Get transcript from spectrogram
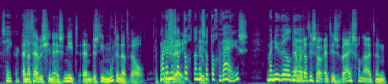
Zeker. En dat hebben de Chinezen niet. En dus die moeten dat wel Maar dan is dat, toch, dan is dat toch wijs? Maar nu wil de... Ja, maar dat is zo, het is wijs vanuit een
